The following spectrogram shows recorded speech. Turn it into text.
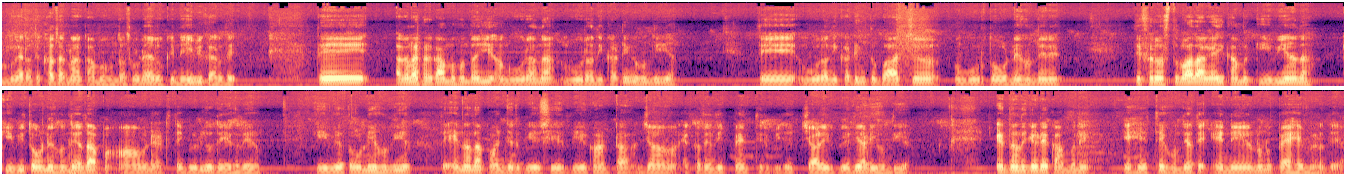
ਵਗੈਰਾ ਤੇ ਖਤਰਨਾਕ ਕੰਮ ਹੁੰਦਾ ਥੋੜਾ ਜਿਹਾ ਲੋਕੀ ਨਹੀਂ ਵੀ ਕਰਦੇ। ਤੇ ਅਗਲਾ ਫਿਰ ਕੰਮ ਹੁੰਦਾ ਜੀ ਅੰਗੂਰਾਂ ਦਾ, ਅੰਗੂਰਾਂ ਦੀ ਕਟਿੰਗ ਹੁੰਦੀ ਆ। ਤੇ ਅੰਗੂਰਾਂ ਦੀ ਕਟਿੰਗ ਤੋਂ ਬਾਅਦ ਚ ਅੰਗੂਰ ਤੋੜਨੇ ਹੁੰਦੇ ਨੇ। ਤੇ ਫਿਰ ਉਸ ਤੋਂ ਬਾਅਦ ਆ ਗਿਆ ਜੀ ਕੰਮ ਕੀਵੀਆਂ ਦਾ। ਕੀਵੀ ਤੋੜਨੇ ਹੁੰਦੇ ਆ ਤਾਂ ਆਪਾਂ ਆਮ ਨੈਟ ਤੇ ਵੀਡੀਓ ਦੇਖਦੇ ਆ ਕੀਵੀਆਂ ਤੋੜਨੀਆਂ ਹੁੰਦੀਆਂ ਤੇ ਇਹਨਾਂ ਦਾ 5 ਰੁਪਏ 6 ਰੁਪਏ ਘੰਟਾ ਜਾਂ ਇੱਕ ਦਿਨ ਦੀ 35 ਰੁਪਏ 40 ਰੁਪਏ ਦਿਹਾੜੀ ਹੁੰਦੀ ਆ। ਇਦਾਂ ਦੇ ਜਿਹੜੇ ਕੰਮ ਨੇ, ਇਹ ਇੱਥੇ ਹੁੰਦੇ ਆ ਤੇ ਇੰਨੇ ਉਹਨਾਂ ਨੂੰ ਪੈਸੇ ਮਿਲਦੇ ਆ।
